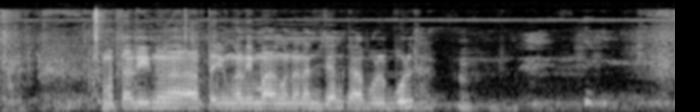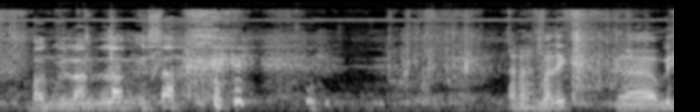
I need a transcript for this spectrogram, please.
Matalino na ata yung alimango na nandyan, kabulbul. Bagulan lang isa. Tara, balik. Grabe.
